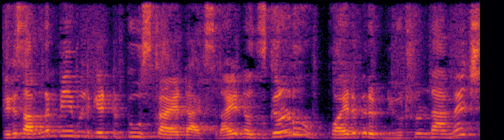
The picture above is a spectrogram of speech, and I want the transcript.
because I'm gonna be able to get to two Sky Attacks. Right now, it's gonna do quite a bit of neutral damage.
